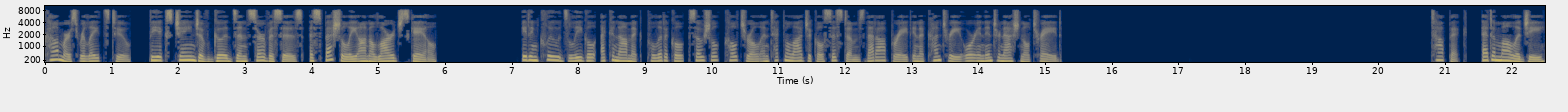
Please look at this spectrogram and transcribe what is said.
Commerce relates to the exchange of goods and services, especially on a large scale. It includes legal, economic, political, social, cultural and technological systems that operate in a country or in international trade. Etymology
